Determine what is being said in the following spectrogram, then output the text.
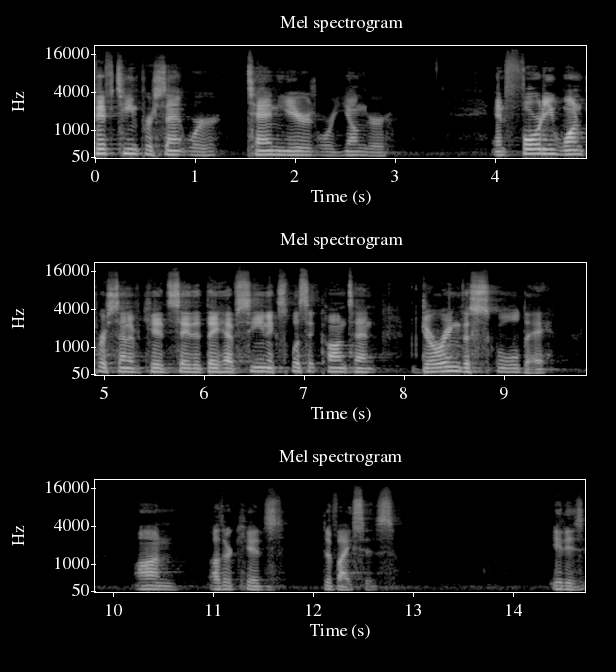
15% were 10 years or younger and 41% of kids say that they have seen explicit content during the school day on other kids' devices. It is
